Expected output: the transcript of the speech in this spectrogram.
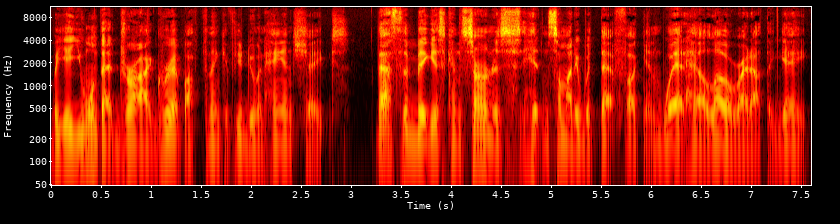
but yeah, you want that dry grip. I think if you're doing handshakes. That's the biggest concern is hitting somebody with that fucking wet hello right out the gate.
